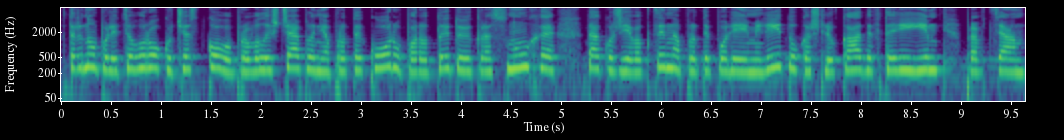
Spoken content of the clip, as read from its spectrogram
В Тернополі цього року частково провели щеплення проти кору, паротиту і краснухи. Також є вакцина проти поліеміліту, кашлюка, дифтерії, правця.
